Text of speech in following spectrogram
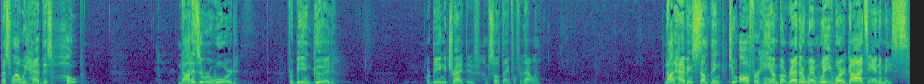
That's why we have this hope not as a reward for being good or being attractive. I'm so thankful for that one. Not having something to offer Him, but rather when we were God's enemies.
